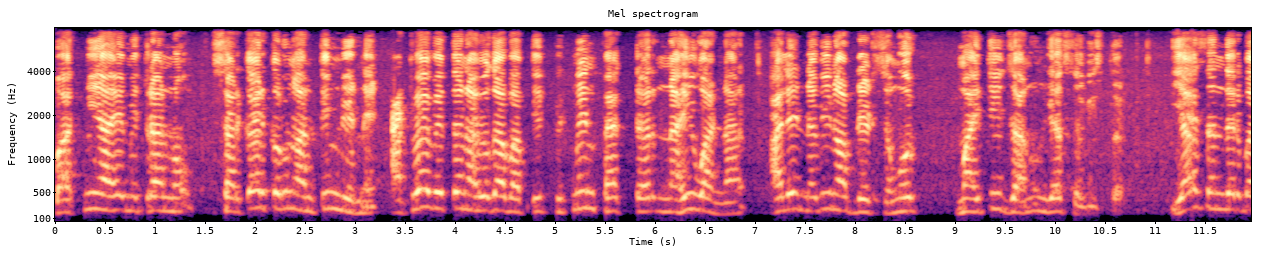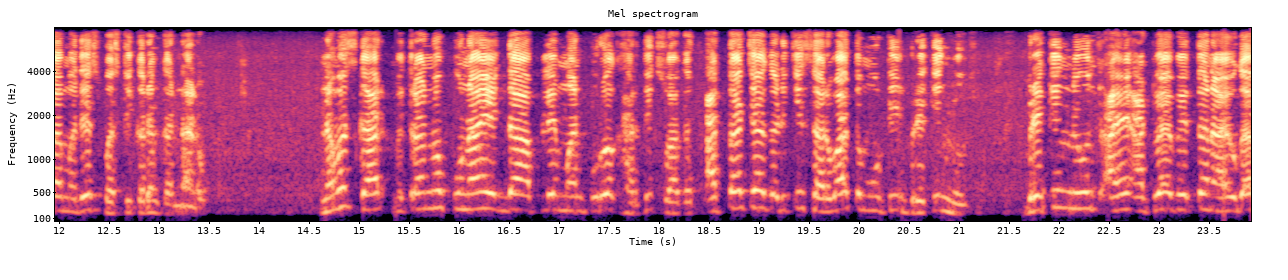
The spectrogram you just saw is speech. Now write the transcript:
बातमी आहे मित्रांनो सरकारकडून अंतिम निर्णय. आठव्या वेतन आयोगाबाबतीत फिटमेंट फॅक्टर नाही वाढणार आले नवीन अपडेट समोर माहिती जाणून घ्या सविस्तर. या संदर्भामध्ये स्पष्टीकरण करणार आहोत. नमस्कार मित्रांनो पुन्हा एकदा आपले मनपूर्वक हार्दिक स्वागत. आताच्या घडीची सर्वात मोठी ब्रेकिंग न्यूज ब्रेकिंग न्यूज आहे आठव्या वेतन आयोगा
